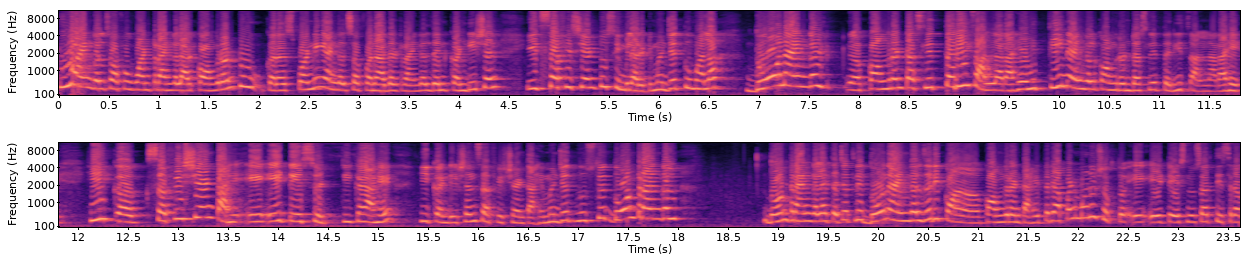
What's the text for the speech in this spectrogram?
two angles of one triangle are congruent to corresponding angles of another triangle then condition is sufficient to similarity म्हणजे तुम्हाला दोन अँगल कॉंग्रंट असले तरी चालणार आहे आणि तीन अँगल कॉंग्रंट असले तरी चालणार आहे. ही सफिशियंट आहे ए ए टेस्ट काय आहे? ही कंडिशन सफिशियंट आहे. म्हणजे नुसते दोन ट्रायंगल दोन ट्रायंगल आहे त्याच्यातले दोन अँगल जरी कॉन्ग्रंट आहे तरी आपण म्हणू शकतो ए ए टेस्टनुसार तिसरा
